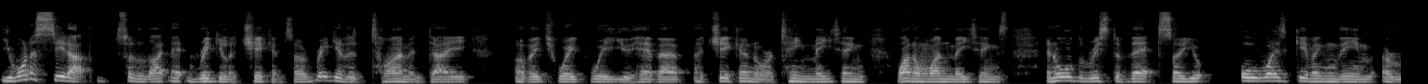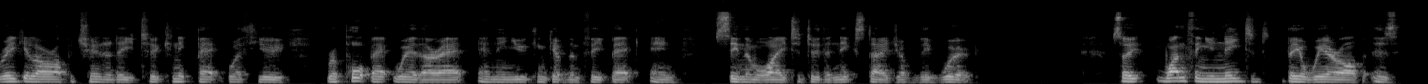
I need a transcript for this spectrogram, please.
You want to set up sort of like that regular check in. So, a regular time and day of each week where you have a, a check in or a team meeting, one on one meetings, and all the rest of that. So, you're always giving them a regular opportunity to connect back with you, report back where they're at, and then you can give them feedback and send them away to do the next stage of their work. So, one thing you need to be aware of is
